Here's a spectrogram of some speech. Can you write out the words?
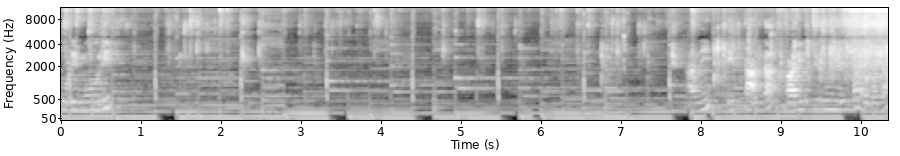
थोडी मोहरी. आणि एक कांदा. बारीक चिरून घेतला आहे बघा.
